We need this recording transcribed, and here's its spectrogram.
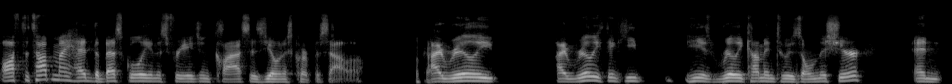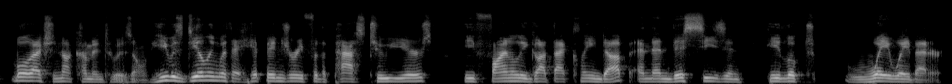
off the top of my head, the best goalie in this free agent class is Joonas Korpisalo. Okay. I really, I really think he he has really come into his own this year, and well, actually not come into his own. He was dealing with a hip injury for the past two years. He finally got that cleaned up, and then this season he looked way way better.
